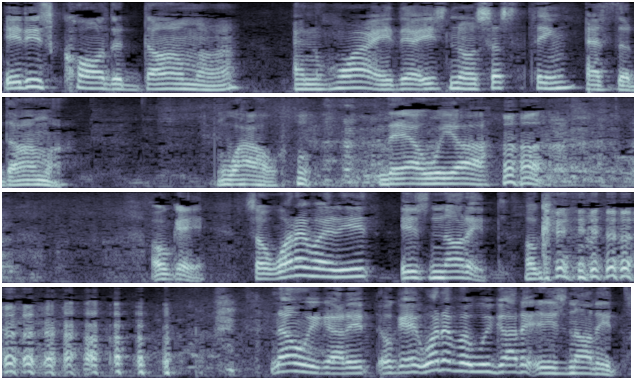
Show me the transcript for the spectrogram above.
it is called the Dharma and why there is no such thing as the Dharma. Wow, there we are. okay, so whatever it is, is not it. Okay. now we got it. Okay, whatever we got it is not it.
